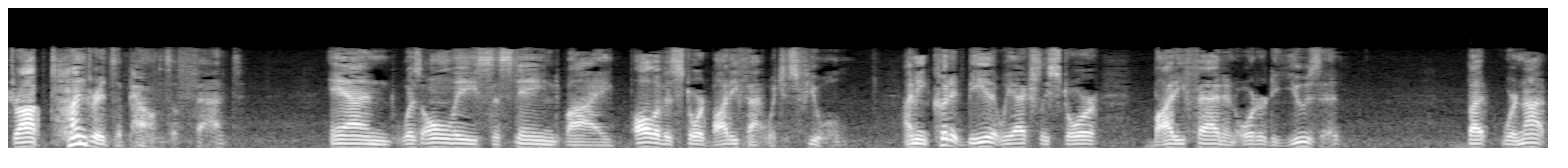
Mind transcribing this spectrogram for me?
Dropped hundreds of pounds of fat and was only sustained by all of his stored body fat, which is fuel. I mean, could it be that we actually store body fat in order to use it, but we're not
